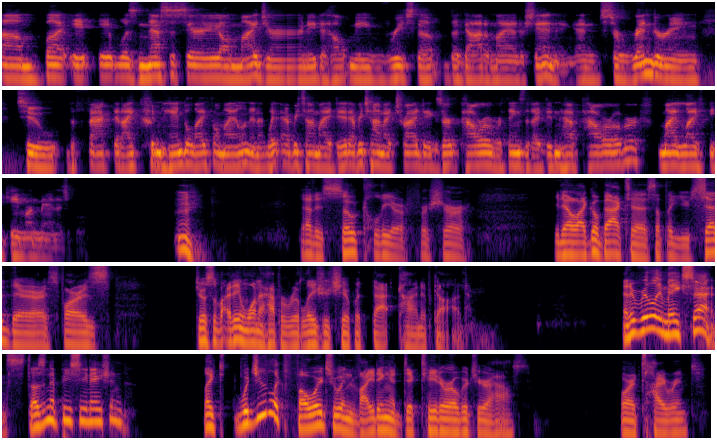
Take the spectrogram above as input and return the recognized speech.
um, but it, it was necessary on my journey to help me reach the, the God of my understanding and surrendering to the fact that I couldn't handle life on my own. And every time I did, every time I tried to exert power over things that I didn't have power over, my life became unmanageable. Mm. That is so clear for sure. You know, I go back to something you said there as far as Joseph, I didn't want to have a relationship with that kind of God. And it really makes sense, doesn't it, BC Nation? Like, would you look forward to inviting a dictator over to your house or a tyrant,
